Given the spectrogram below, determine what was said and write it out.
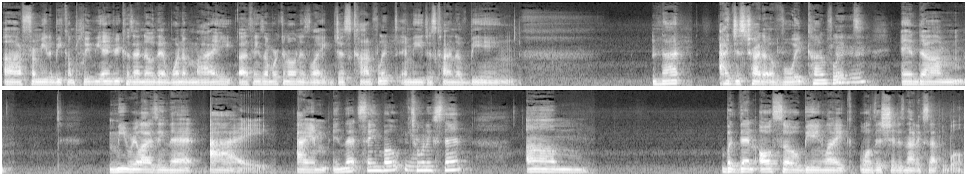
uh, for me to be completely angry because I know that one of my uh, things I'm working on is like just conflict and me just kind of being not. I just try to avoid conflict, and um, me realizing that I I am in that same boat to an extent. Um, but then also being like, well, this shit is not acceptable.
